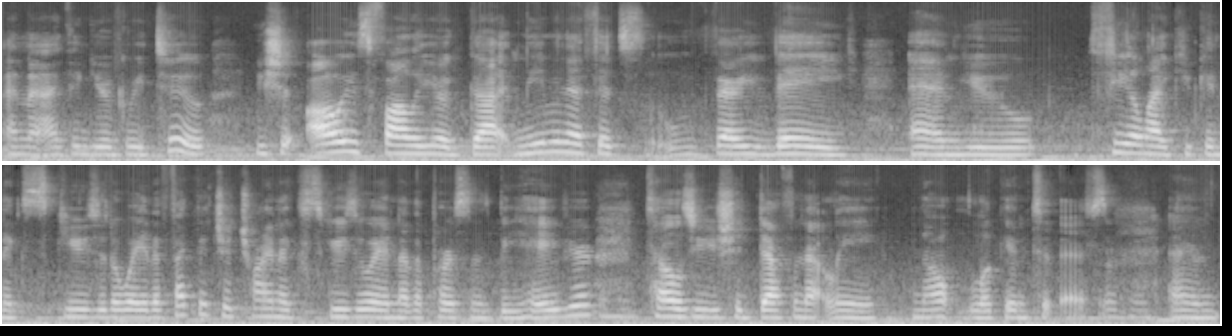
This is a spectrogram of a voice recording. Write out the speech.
and I think you agree too, you should always follow your gut. And even if it's very vague, and you feel like you can excuse it away. The fact that you're trying to excuse away another person's behavior mm-hmm. tells you you should definitely no look into this. Mm-hmm. And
